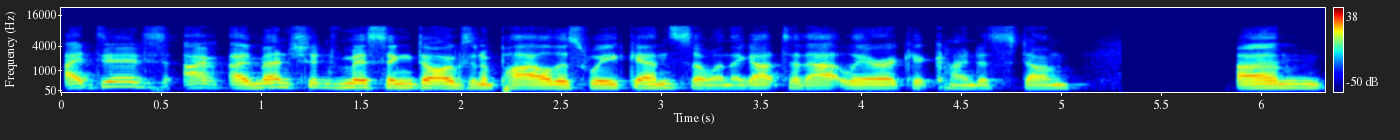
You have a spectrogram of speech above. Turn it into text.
I did. I, I mentioned missing dogs in a pile this weekend, so when they got to that lyric, it kind of stung. Um,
